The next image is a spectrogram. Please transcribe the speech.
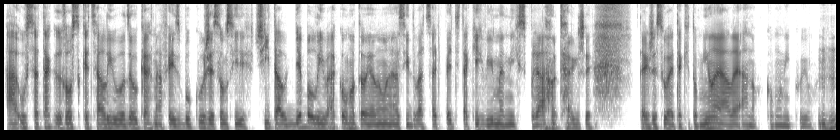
a už sa tak rozkecali v odzovkách na Facebooku, že som si čítal, kde boli, v akom hoteli, ja asi 25 takých výmenných správ, takže Takže sú aj takéto milé, ale áno, komunikujú. Mm-hmm.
